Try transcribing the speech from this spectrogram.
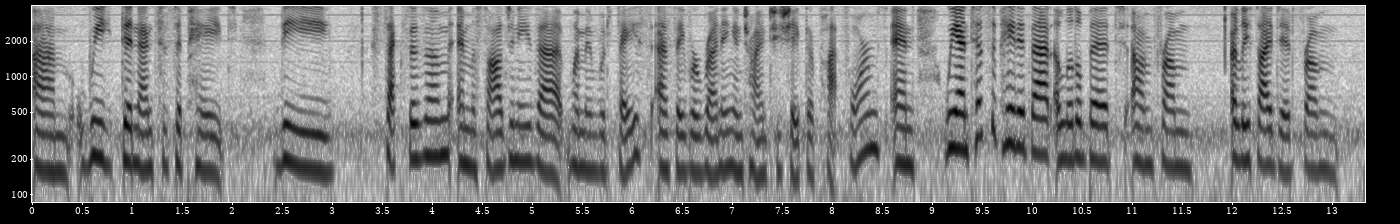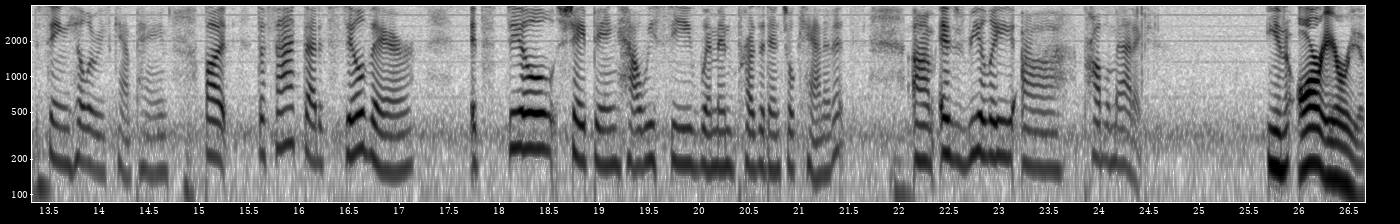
Um, we didn't anticipate the sexism and misogyny that women would face as they were running and trying to shape their platforms. And we anticipated that a little bit um, from, or at least I did, from seeing Hillary's campaign. But the fact that it's still there, it's still shaping how we see women presidential candidates, um, is really uh, problematic. In our area,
